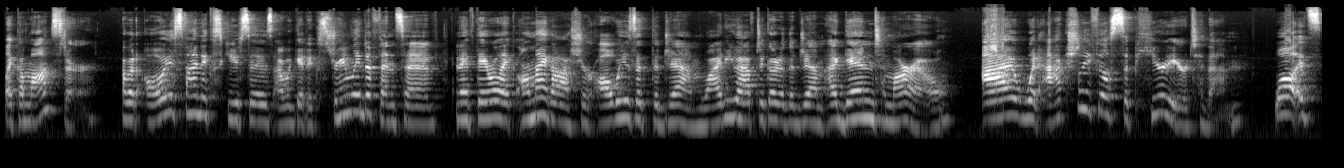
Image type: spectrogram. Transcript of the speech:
like a monster. I would always find excuses. I would get extremely defensive. And if they were like, oh my gosh, you're always at the gym, why do you have to go to the gym again tomorrow? I would actually feel superior to them. Well, it's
